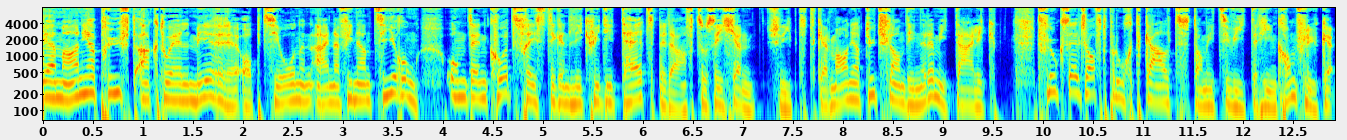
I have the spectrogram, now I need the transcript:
Germania prüft aktuell mehrere Optionen einer Finanzierung, um den kurzfristigen Liquiditätsbedarf zu sichern, schreibt Germania Deutschland in einer Mitteilung. Die Fluggesellschaft braucht Geld, damit sie weiterhin kann fliegen kann.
